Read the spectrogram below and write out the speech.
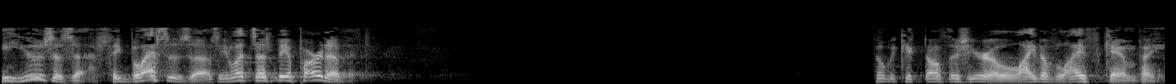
He uses us. He blesses us. He lets us be a part of it. Toby kicked off this year a Light of Life campaign.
